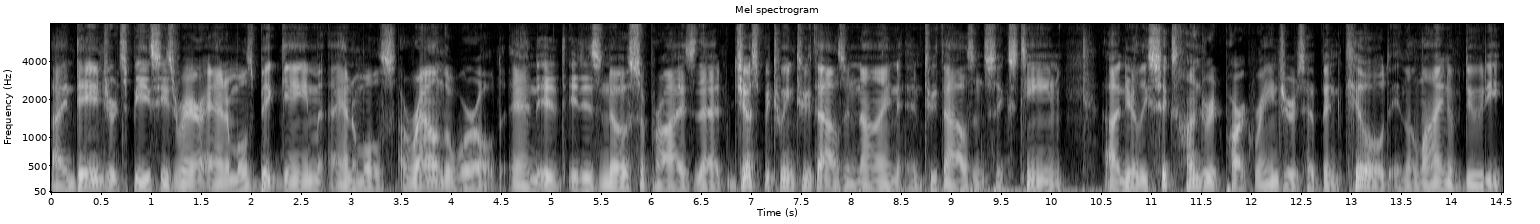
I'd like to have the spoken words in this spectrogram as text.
uh, endangered species, rare animals, big game animals around the world. And it, it is no surprise that just between 2009 and 2016, uh, nearly 600 park rangers have been killed in the line of duty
